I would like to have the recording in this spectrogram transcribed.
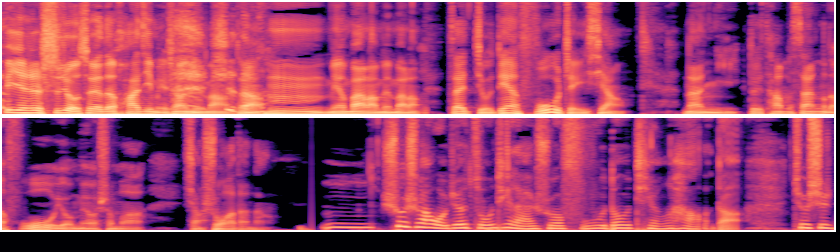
毕竟是十九岁的花季美少女嘛，对吧？嗯，明白了，明白了。在酒店服务这一项，那你对他们三个的服务有没有什么想说的呢？嗯，说实话，我觉得总体来说服务都挺好的，就是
